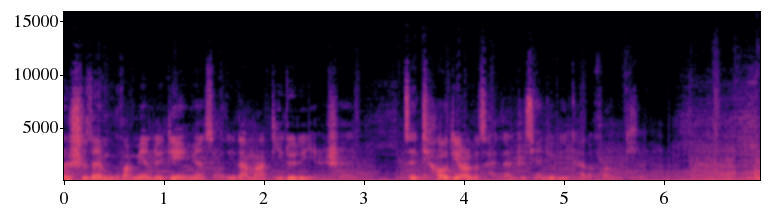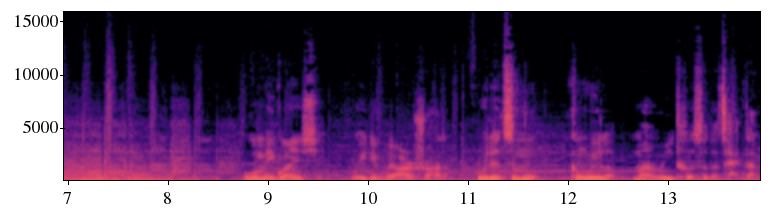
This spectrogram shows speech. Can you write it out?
当时实在无法面对电影院扫地大妈敌对的眼神，在跳第二个彩蛋之前就离开了放映厅。不过没关系，我一定会二刷的，为了字幕，更为了漫威特色的彩蛋。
